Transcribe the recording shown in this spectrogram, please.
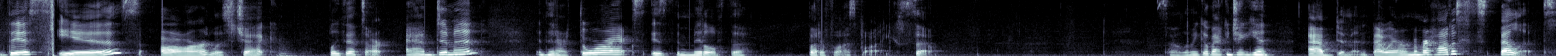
This is our, let's check, believe that's our abdomen. And then our thorax is the middle of the butterfly's body. So, so let me go back and check again. Abdomen. That way I remember how to spell it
